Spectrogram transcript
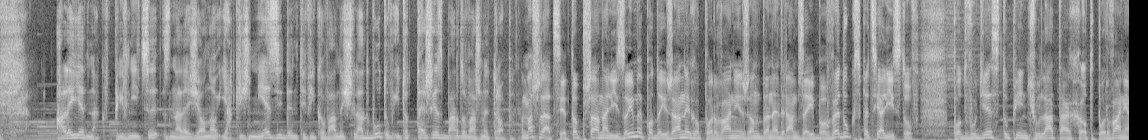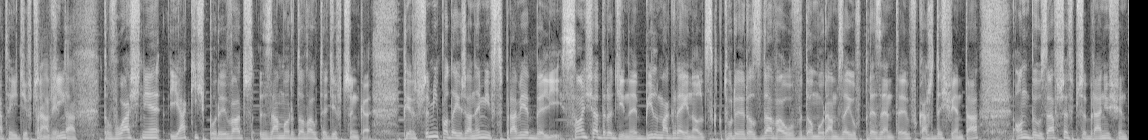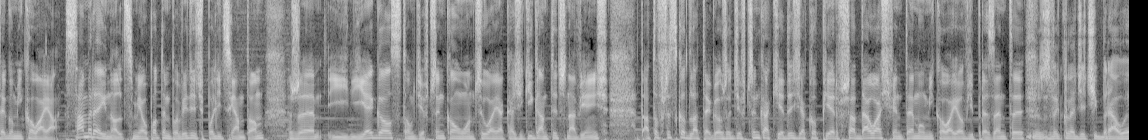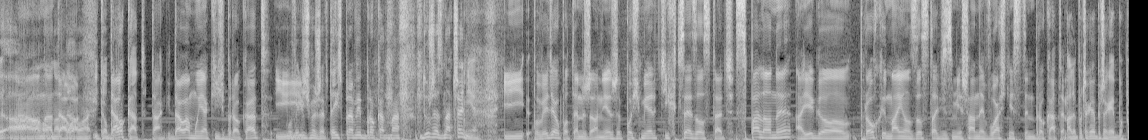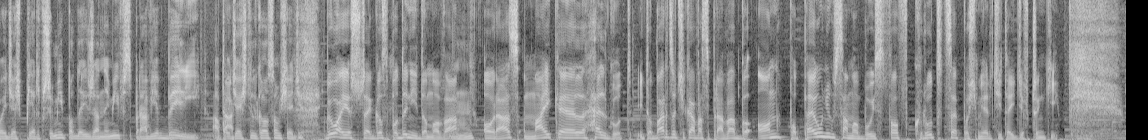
Ale jednak w piwnicy znaleziono jakiś niezidentyfikowany ślad butów i to też jest bardzo ważny trop. Masz rację, to przeanalizujmy podejrzanych o porwanie Jean Benet Ramsey, bo według specjalistów po 25 latach od porwania tej dziewczynki, Prawie, tak. to właśnie jakiś porywacz zamordował tę dziewczynkę. Pierwszymi podejrzanymi w sprawie byli sąsiad rodziny Bill McReynolds, który rozdawał w domu Ramseyów prezenty w każde święta. On był zawsze w przebraniu świętego Mikołaja. Sam Reynolds miał potem powiedzieć policjantom, że jego z tą dziewczynką łączyła jakaś gigantyczna więź, a to wszystko dlatego, że dziewczynka kiedyś jako pierwsza dała świętemu Mikołajowi prezenty, Zwykle dzieci brały, a, a ona, dała. I to da- brokat. Tak, i dała mu jakiś brokat i, Mówiliśmy, że w tej sprawie brokat ma duże znaczenie. i powiedział potem żonie, że po śmierci chce zostać spalony, a jego prochy mają zostać zmieszane właśnie z tym brokatem. Ale poczekaj, poczekaj, bo powiedziałeś pierwszymi podejrzanymi w sprawie byli, a powiedziałeś tylko o sąsiedzie. Była jeszcze gospodyni domowa oraz Michael Helgut. I to bardzo ciekawa sprawa, bo on popełnił samobójstwo wkrótce po śmierci tej dziewczynki.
